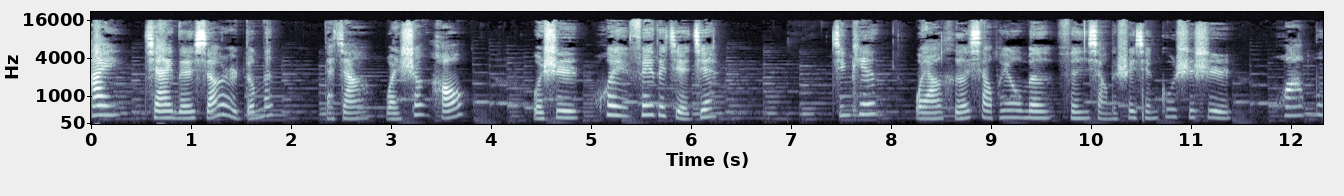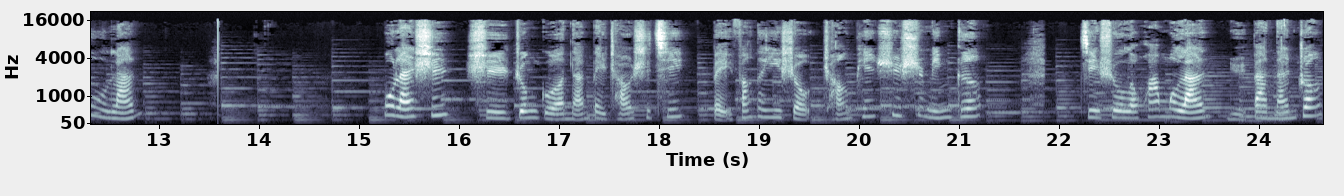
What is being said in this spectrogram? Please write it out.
嗨，亲爱的小耳朵们，大家晚上好！我是会飞的姐姐。今天我要和小朋友们分享的睡前故事是《花木兰》。木兰诗是中国南北朝时期北方的一首长篇叙事民歌，记述了花木兰女扮男装。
